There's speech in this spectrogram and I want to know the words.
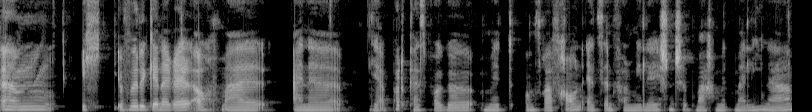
Ähm, ich würde generell auch mal eine ja, Podcast-Folge mit unserer Frauenärztin von Relationship machen, mit Marlina.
